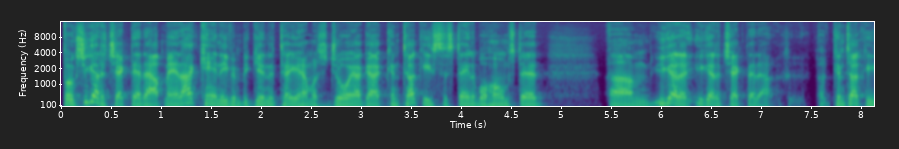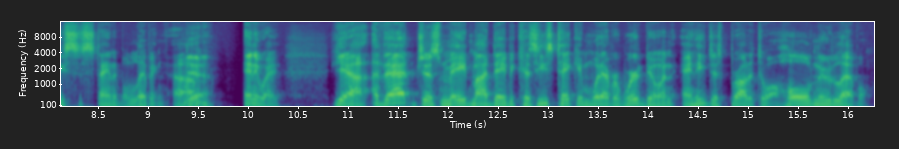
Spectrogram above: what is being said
folks, you got to check that out, man. I can't even begin to tell you how much joy I got. Kentucky Sustainable Homestead. Um, you gotta you gotta check that out. Kentucky Sustainable Living. Um, Yeah. Anyway, yeah, that just made my day because he's taking whatever we're doing and he just brought it to a whole new level.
